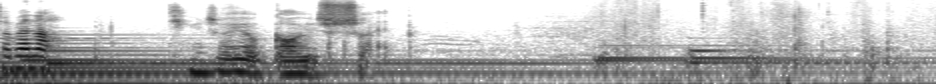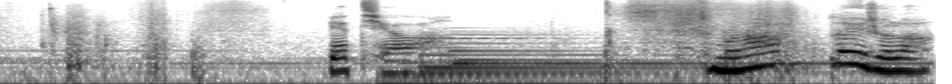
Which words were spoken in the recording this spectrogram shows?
照片呢？听说又高又帅的。别提了。怎么了？累着了？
